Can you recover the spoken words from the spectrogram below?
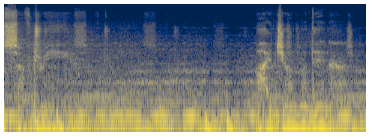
House of Dreams by John Medina.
